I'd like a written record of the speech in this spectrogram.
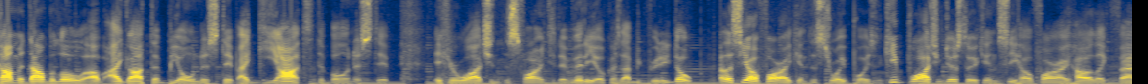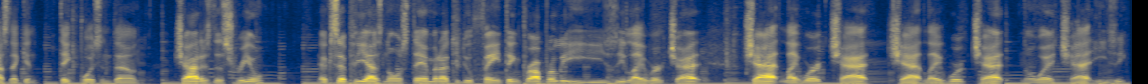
Comment down below. I got the bonus tip. I got the bonus tip if you're watching this far into the video because that'd be pretty dope. Now, let's see how far I can destroy poison. Keep watching just so you can see how far I, how like fast I can take poison down. Chat, is this real? Except he has no stamina to do feinting properly. Easy, light work, chat. Chat, light work, chat. Chat, light work, chat. No way, chat, easy.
